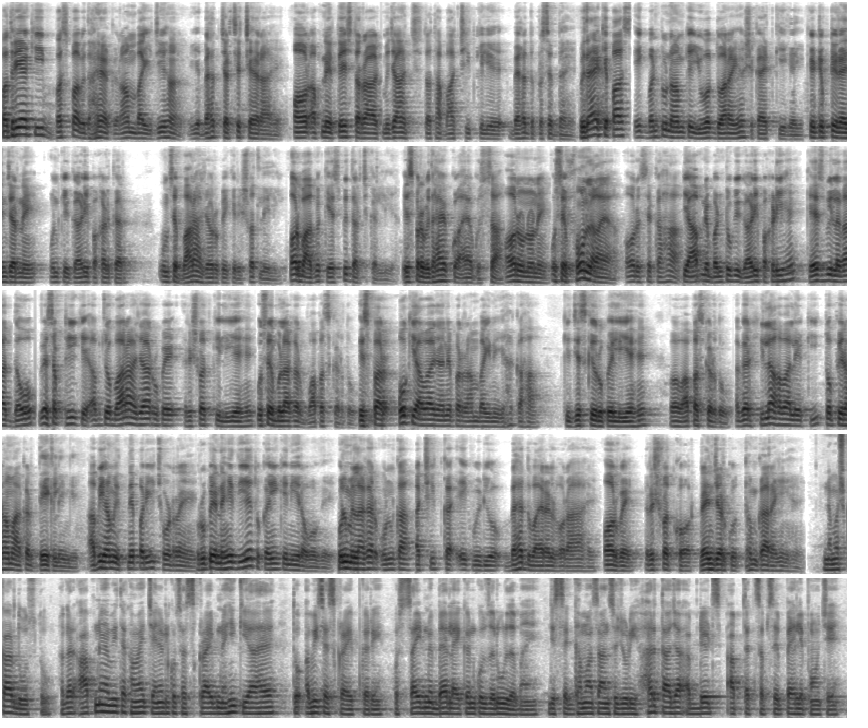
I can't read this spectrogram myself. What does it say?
पथरिया की बसपा विधायक रामबाई जी हाँ, ये बेहद चर्चित चेहरा है और अपने तेज तर्रार मिजाज तथा बातचीत के लिए बेहद प्रसिद्ध हैं। विधायक के पास एक बंटू नाम के युवक द्वारा यह शिकायत की गई कि डिप्टी रेंजर ने उनकी गाड़ी पकड़कर उनसे बारह हज़ार रूपए की रिश्वत ले ली और बाद में केस भी दर्ज कर लिया इस पर विधायक को आया गुस्सा और उन्होंने उसे फ़ोन लगाया और उसे कहा कि आपने बंटू की गाड़ी पकड़ी है, केस भी लगा दो। वे सब ठीक है, अब जो बारह हज़ार रूपए रिश्वत की लिए हैं, उसे बुलाकर वापस कर दो। इस पर ओ की आवाज़ आने पर रामबाई ने यह कहा कि जिसके रुपए लिए हैं वह वापस कर दो। अगर हिला हवाले की तो फिर हम आकर देख लेंगे। अभी हम इतने पर ही छोड़ रहे हैं। रुपए नहीं दिए तो कहीं के नहीं रहोगे। कुल मिलाकर उनका अचीत का एक वीडियो बेहद वायरल हो रहा है और वे रिश्वतखोर रेंजर को धमका रही हैं। नमस्कार दोस्तों, अगर आपने अभी तक हमारे चैनल को सब्सक्राइब नहीं किया है तो अभी सब्सक्राइब करें और साइड में बेल आइकन को ज़रूर दबाएँ, जिससे घमासान से जुड़ी हर ताज़ा अपडेट्स आप तक सबसे पहले पहुँचें।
